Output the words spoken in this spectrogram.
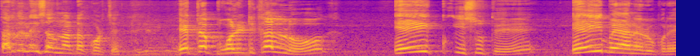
তার জন্য এইসব নাটক করছে। একটা পলিটিক্যাল লোক এই ইস্যুতে, এই বয়ানের উপরে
